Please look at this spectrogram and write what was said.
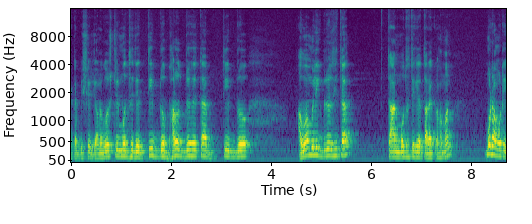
একটা বিশেষ জনগোষ্ঠীর মধ্যে যে তীব্র ভারত বিরোধিতা, তীব্র আওয়ামী লীগ বিরোধিতা, তার মধ্য থেকে তারেক রহমান মোটামুটি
